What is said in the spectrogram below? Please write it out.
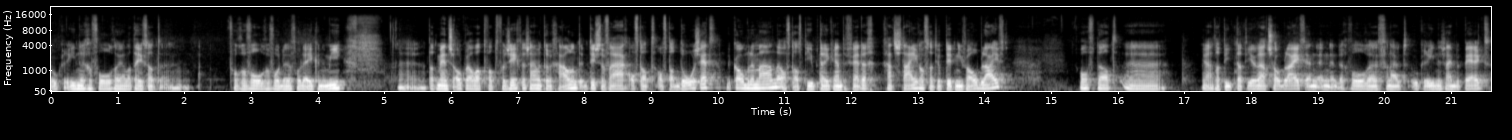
Oekraïne gevolgen. Ja, wat heeft dat uh, voor gevolgen voor de, voor de economie? Uh, dat mensen ook wel wat, wat voorzichtig zijn, wat terughoudend. Het is de vraag of dat, of dat doorzet de komende maanden. Of dat die hypotheekrente verder gaat stijgen. Of dat die op dit niveau blijft. Of dat, ja, dat, die, dat die inderdaad zo blijft en, en, en de gevolgen vanuit Oekraïne zijn beperkt.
